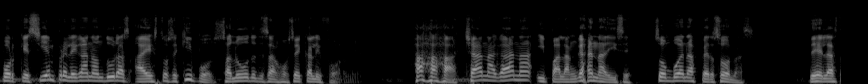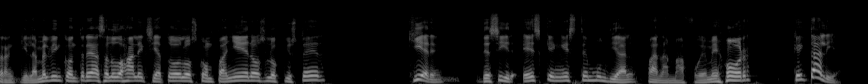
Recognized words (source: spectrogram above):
Porque siempre le gana Honduras a estos equipos. Saludos desde San José, California. Ja, ja, ja. Chana gana y Palangana, dice. Son buenas personas. Déjelas tranquilas. Melvin Contreras, saludos a Alex y a todos los compañeros. Lo que usted quiere decir es que en este mundial Panamá fue mejor que Italia.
